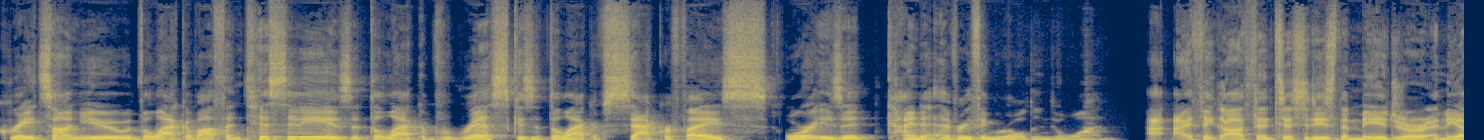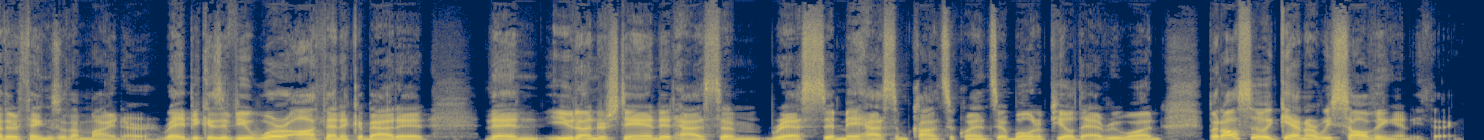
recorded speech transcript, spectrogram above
grates on you the lack of authenticity? Is it the lack of risk? Is it the lack of sacrifice? Or is it kind of everything rolled into one? I think authenticity is the major and the other things are the minor, right? Because if you were authentic about it, then you'd understand it has some risks. It may have some consequence. It won't appeal to everyone. But also, again, are we solving anything?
